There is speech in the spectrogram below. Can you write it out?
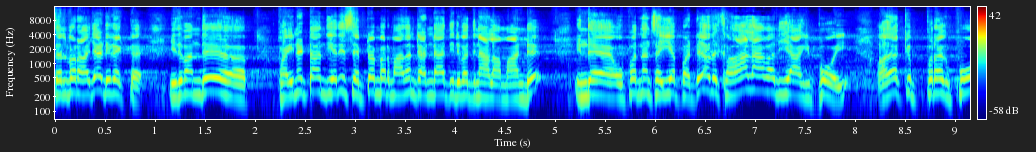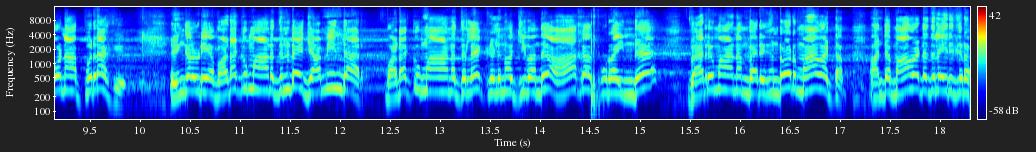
Selvarajah director இது வந்து பதினெட்டாம் தேதி செப்டம்பர் மாதம் ரெண்டாயிரத்தி இருபத்தி நாலாம் ஆண்டு இந்த ஒப்பந்தம் செய்யப்பட்டு அது காலாவதியாகி போய் அதற்கு பிறகு போன பிறகு எங்களுடைய வடக்கு மாநிலத்தினுடைய ஜமீன்தார் வடக்கு மாநிலத்தில் கிளிநொச்சி வந்து ஆக குறைந்த வருமானம் வருகின்ற ஒரு மாவட்டம். அந்த மாவட்டத்தில் இருக்கிற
